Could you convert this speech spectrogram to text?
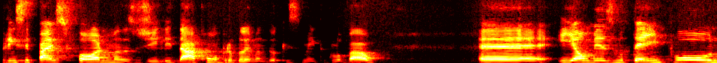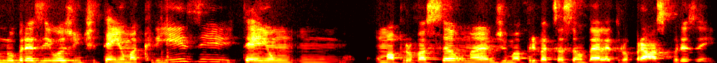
principais formas de lidar com o problema do aquecimento global. É, e ao mesmo tempo, no Brasil, a gente tem uma crise, tem um, um uma aprovação né, de uma privatização da Eletrobras, por exemplo,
